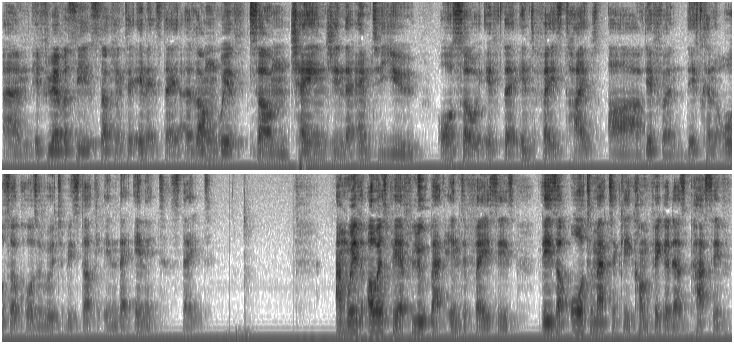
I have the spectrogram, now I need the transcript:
um, if you ever see it stuck into init state along with some change in the MTU also if the interface types are different this can also cause a route to be stuck in the init state. And with OSPF loopback interfaces these are automatically configured as passive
